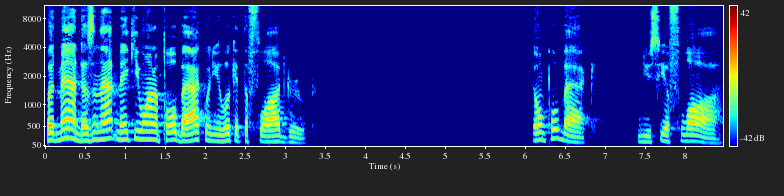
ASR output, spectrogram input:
But man, doesn't that make you want to pull back when you look at the flawed group? Don't pull back when you see a flaw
